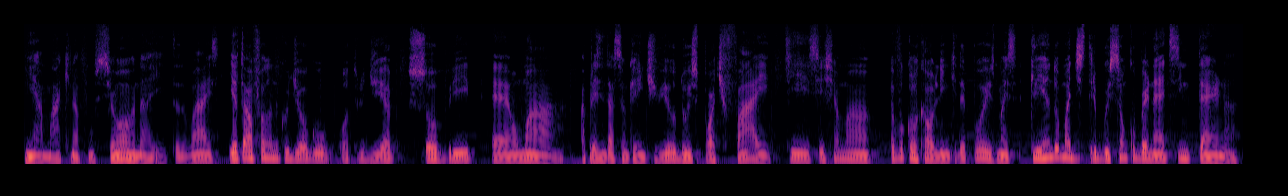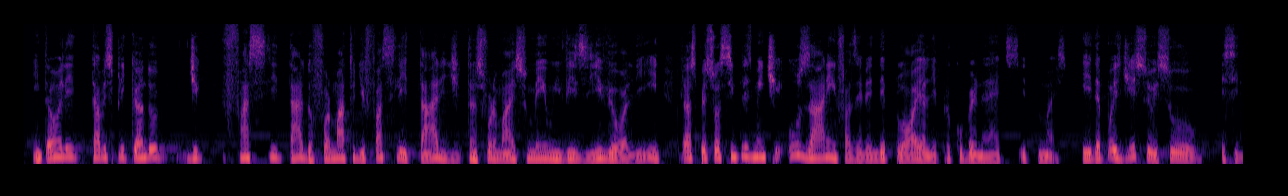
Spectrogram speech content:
minha máquina funciona e tudo mais. E eu tava falando com o Diogo outro dia sobre é, uma apresentação que a gente viu do Spotify que se chama, eu vou colocar o link depois, mas criando uma distribuição Kubernetes interna. Então ele tava explicando de facilitar, do formato de facilitar e de transformar isso meio invisível ali, para as pessoas simplesmente usarem, fazerem deploy ali para o Kubernetes e tudo mais. E depois disso, isso, esse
